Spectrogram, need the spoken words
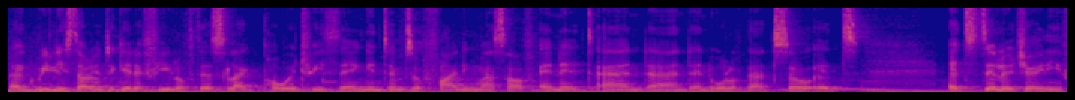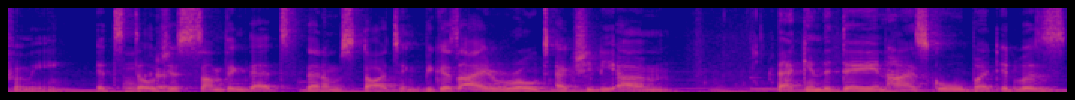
like really starting to get a feel of this like poetry thing in terms of finding myself in it and and and all of that. So it's it's still a journey for me. It's still Okay. just something that that I'm starting because I wrote actually um back in the day in high school, but it was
